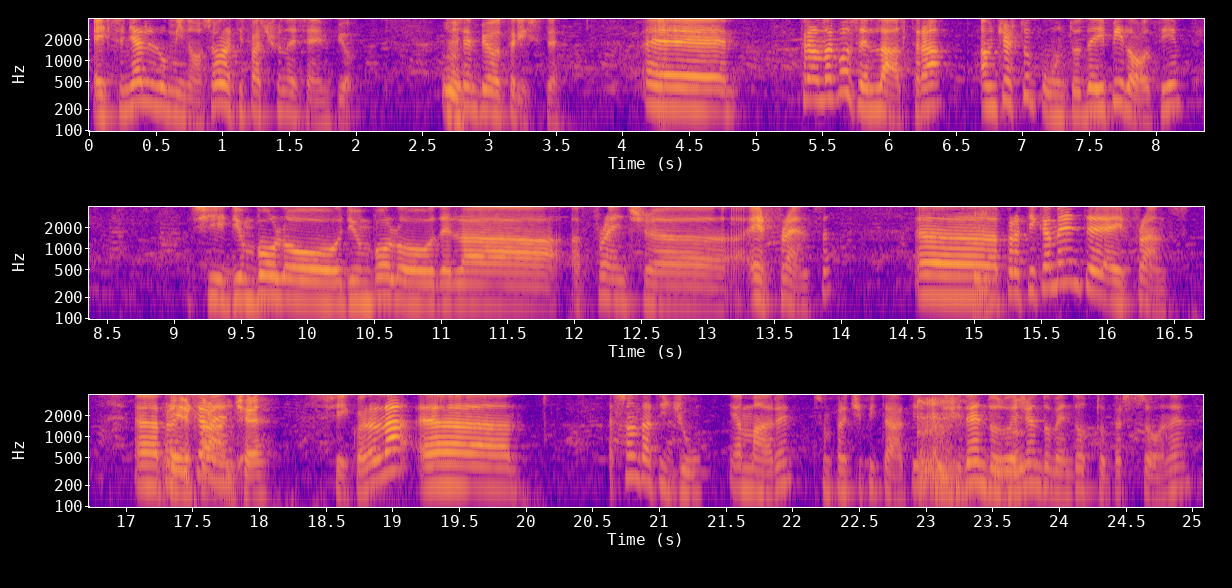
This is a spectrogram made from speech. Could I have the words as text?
è il segnale luminoso. Ora ti faccio un esempio, un Mm. esempio triste. Eh, tra una cosa e l'altra, a un certo punto, dei piloti sì, di un volo, di un volo della French eh, Air France, eh, praticamente Air France, Air praticamente, France? sì, quella là. sono andati giù e a mare, sono precipitati, uccidendo 228 persone.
